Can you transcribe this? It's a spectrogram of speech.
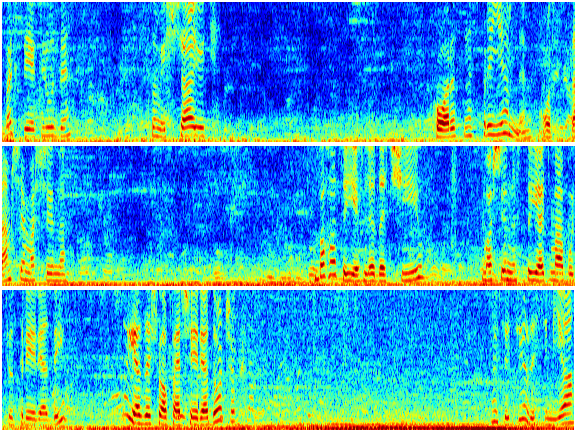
Бачите, як люди суміщають корисне з приємним. Ось там ще машина. Багато є глядачів. Машини стоять, мабуть, у три ряди. Ну, я зайшла в перший рядочок. Ну, все, ціла сім'я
